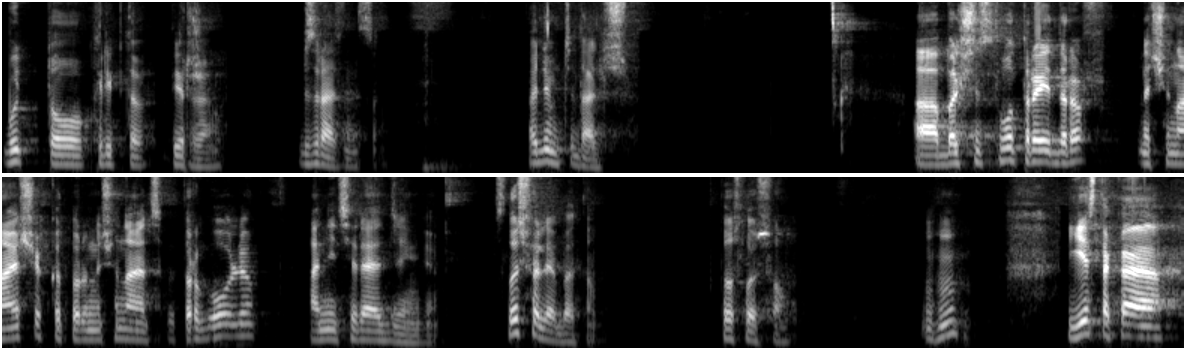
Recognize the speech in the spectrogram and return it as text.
будь то криптобиржа. Без разницы. Пойдемте дальше. А, большинство трейдеров, начинающих, которые начинают свою торговлю, они теряют деньги. Слышали об этом? Кто слышал? Угу. Есть такая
